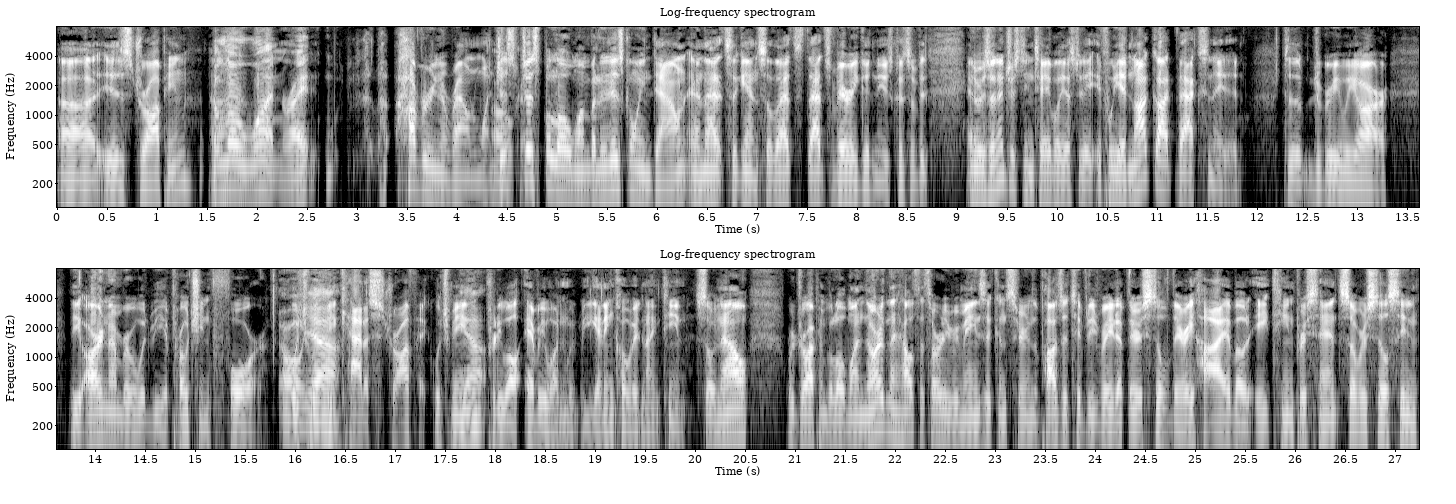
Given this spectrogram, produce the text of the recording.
uh, is dropping. Uh, Below one, right? Hovering around one, just okay. just below one, but it is going down, and that's again. So that's that's very good news because if it and there was an interesting table yesterday. If we had not got vaccinated to the degree we are, the R number would be approaching four, Oh, which yeah. would be catastrophic. Which means Yeah. pretty well everyone would be getting COVID nineteen. So now we're dropping below one. Northern Health Authority remains a concern. The positivity rate up there is still very high, about eighteen percent. So we're still seeing,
